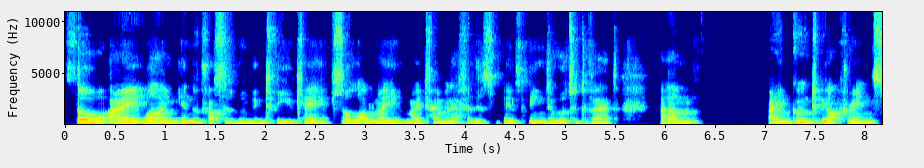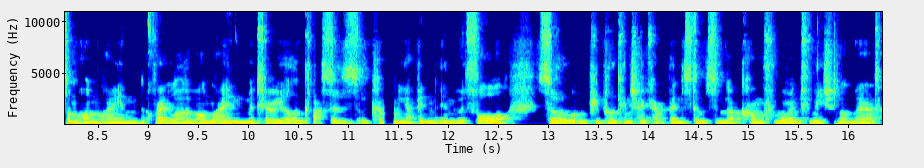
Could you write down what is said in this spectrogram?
So I well, I'm in the process of moving to the UK, so a lot of my my time and effort is is being devoted to that. Um, I'm going to be offering some online, quite a lot of online material and classes coming up in, in the fall. So people can check out benstimpson.com for more information on that.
